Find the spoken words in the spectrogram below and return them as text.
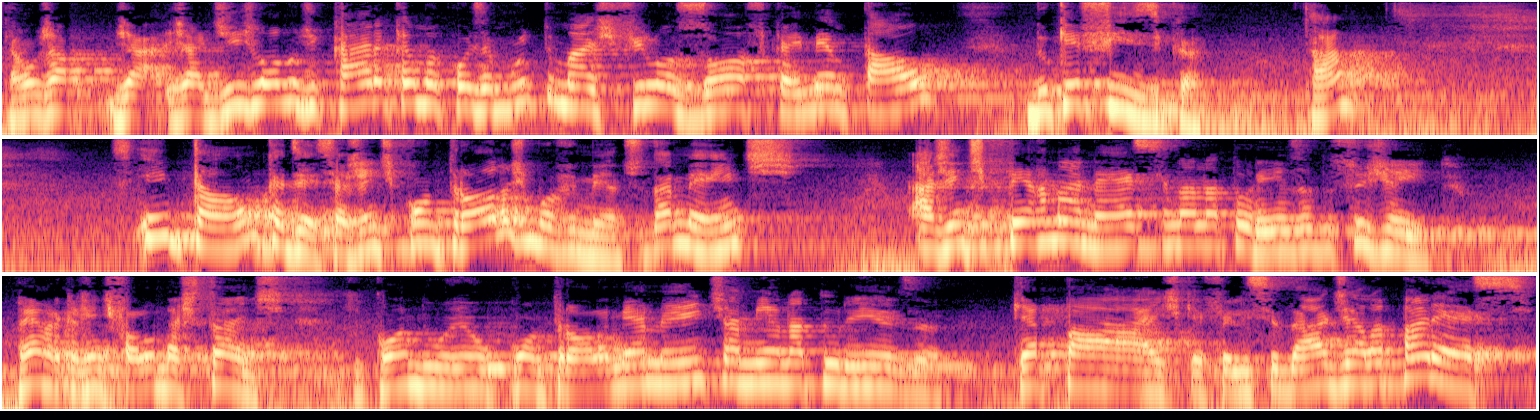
Então já, já, já diz logo de cara que é uma coisa muito mais filosófica e mental do que física. Tá? Então, quer dizer, se a gente controla os movimentos da mente, a gente permanece na natureza do sujeito. Lembra que a gente falou bastante que quando eu controlo a minha mente, a minha natureza, que é paz, que é felicidade, ela aparece.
